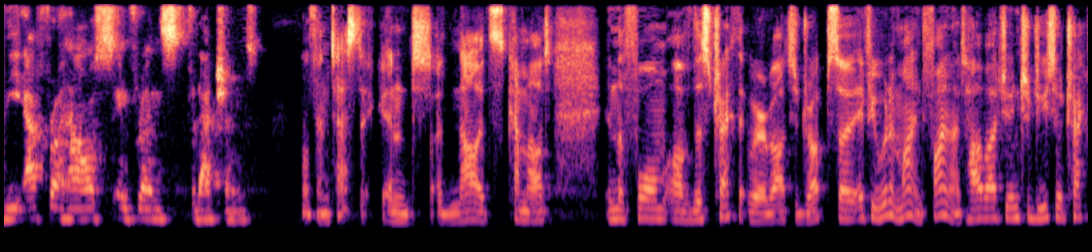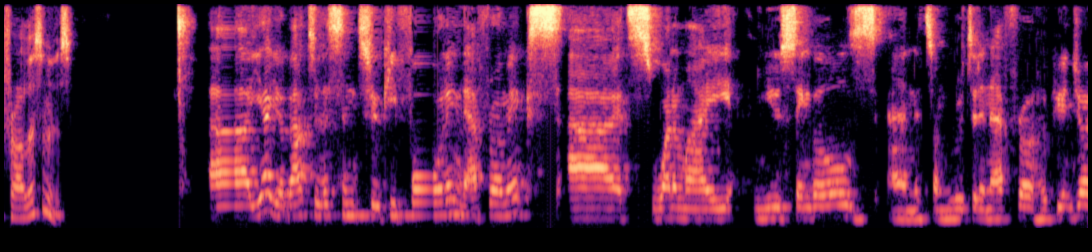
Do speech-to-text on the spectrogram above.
the Afro House influence productions. Well, fantastic. And now it's come out in the form of this track that we're about to drop. So if you wouldn't mind, Finite, how about you introduce your track for our listeners? Uh, yeah, you're about to listen to Keep Falling, the Afro Mix. Uh, it's one of my new singles and it's on Rooted in Afro. Hope you enjoy.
